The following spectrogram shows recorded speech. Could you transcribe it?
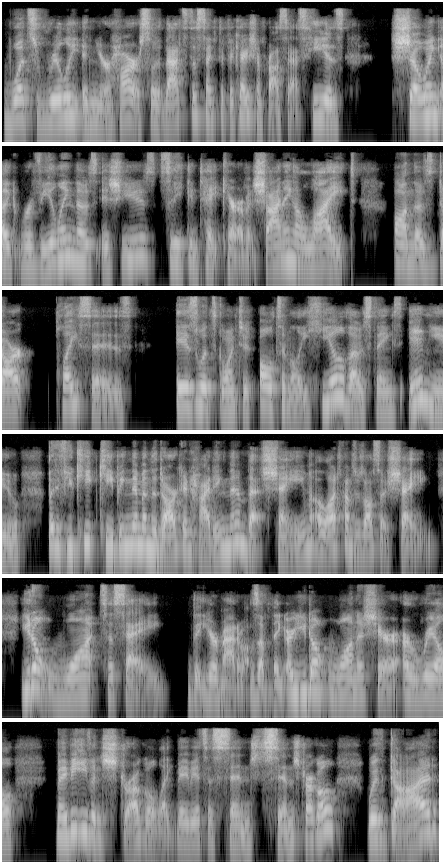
what's really in your heart. So that's the sanctification process. He is showing, like revealing those issues so he can take care of it, shining a light on those dark places is what's going to ultimately heal those things in you. But if you keep keeping them in the dark and hiding them, that shame, a lot of times there's also shame. You don't want to say that you're mad about something, or you don't want to share a real, maybe even struggle. Like maybe it's a sin, sin struggle with God.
